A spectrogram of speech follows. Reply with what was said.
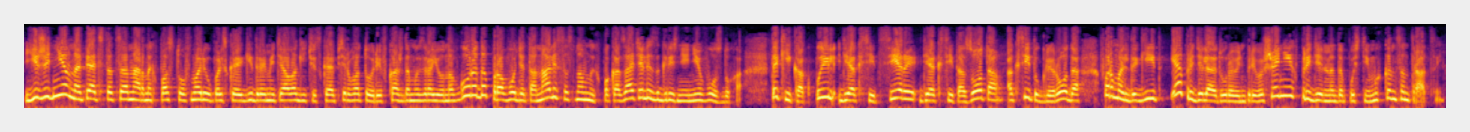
Ежедневно пять стационарных постов Мариупольской гидрометеорологической обсерватории в каждом из районов города проводят анализ основных показателей загрязнения воздуха, такие как пыль, диоксид серы, диоксид азота, оксид углерода, формальдегид и определяют уровень превышения их предельно допустимых концентраций.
